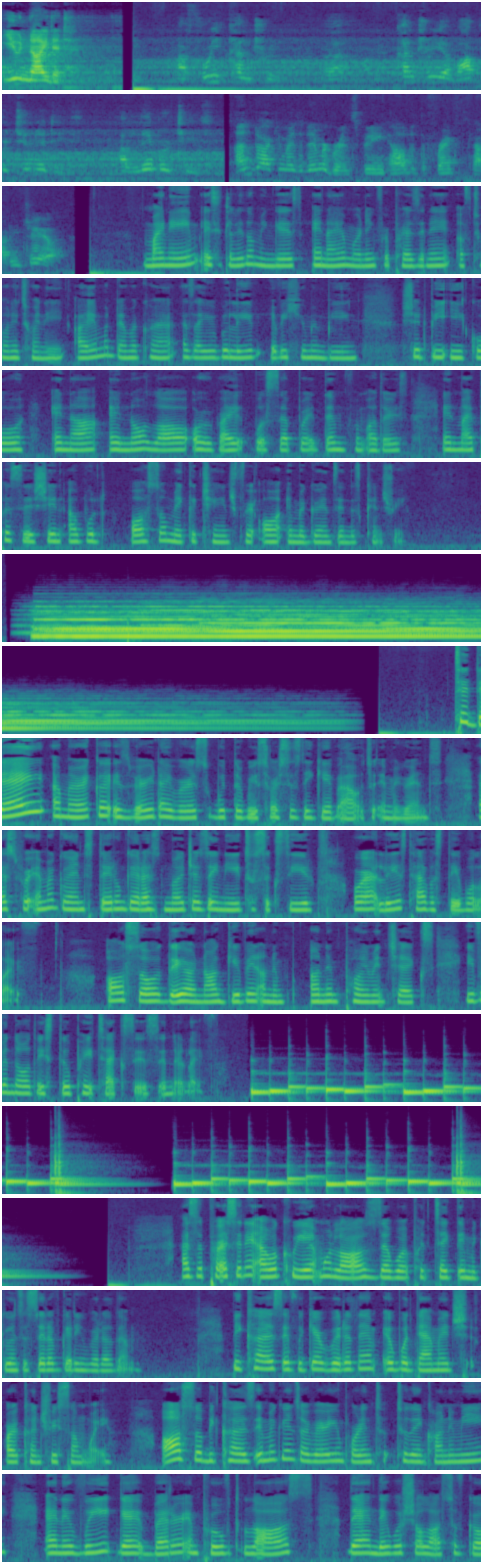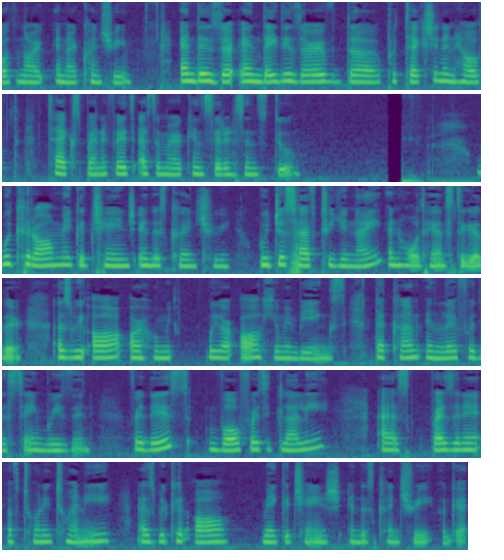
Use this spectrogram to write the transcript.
united. A free country, a country of opportunities, of liberties. Undocumented immigrants being held at the Franklin County Jail. My name is Zitlali Dominguez, and I am running for president of 2020. I am a Democrat as I believe every human being should be equal and not and no law or right will separate them from others. In my position, I would also make a change for all immigrants in this country. Today, America is very diverse with the resources they give out to immigrants. As for immigrants, they don't get as much as they need to succeed or at least have a stable life. Also, they are not given un- unemployment checks even though they still pay taxes in their life. As a president, I will create more laws that will protect immigrants instead of getting rid of them. Because if we get rid of them, it would damage our country some way. Also, because immigrants are very important to, to the economy, and if we get better improved laws, then they will show lots of growth in our in our country, and deserve and they deserve the protection and health tax benefits as American citizens do. We could all make a change in this country. We just have to unite and hold hands together, as we all are hum- we are all human beings that come and live for the same reason. For this, vote for Zitlali as president of 2020, as we could all make a change in this country again.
